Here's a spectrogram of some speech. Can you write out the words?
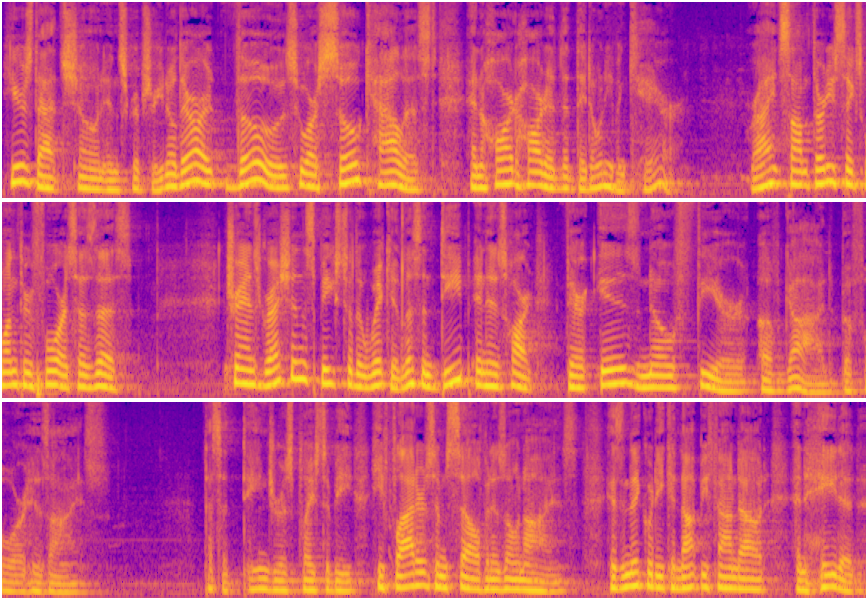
Here's that shown in Scripture. You know, there are those who are so calloused and hard hearted that they don't even care, right? Psalm 36, 1 through 4, it says this Transgression speaks to the wicked. Listen, deep in his heart, there is no fear of God before his eyes. That's a dangerous place to be. He flatters himself in his own eyes. His iniquity cannot be found out and hated.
